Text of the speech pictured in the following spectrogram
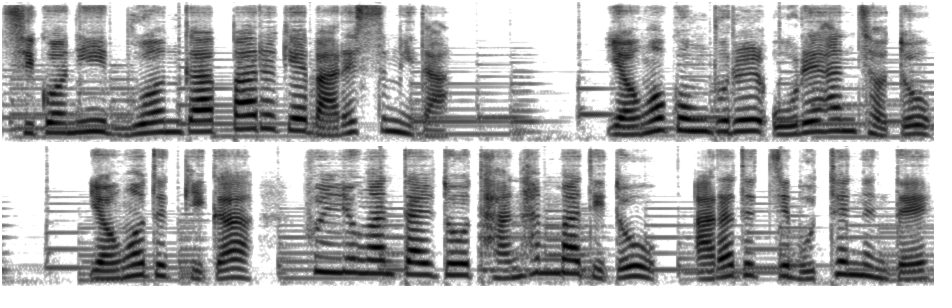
직원이 무언가 빠르게 말했습니다. 영어 공부를 오래 한 저도 영어 듣기가 훌륭한 딸도 단 한마디도 알아듣지 못했는데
